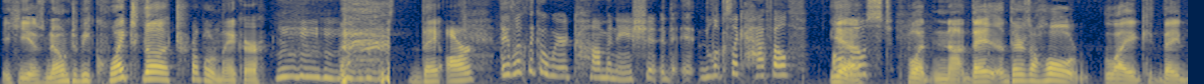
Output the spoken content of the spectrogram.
he is known to be quite the troublemaker. they are, They look like a weird combination. It, looks like half elf Yeah. almost. but not. They there's a whole like they They're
